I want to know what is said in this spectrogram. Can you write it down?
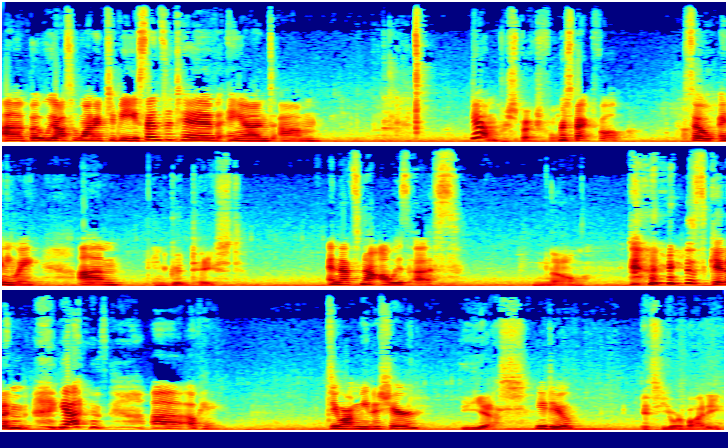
Uh, but we also wanted to be sensitive and, um, yeah. Respectful. Respectful. So anyway, um. In good taste. And that's not always us. No. Just kidding. Yes. Uh, okay. Do you want me to share? Yes. You do? It's your body.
